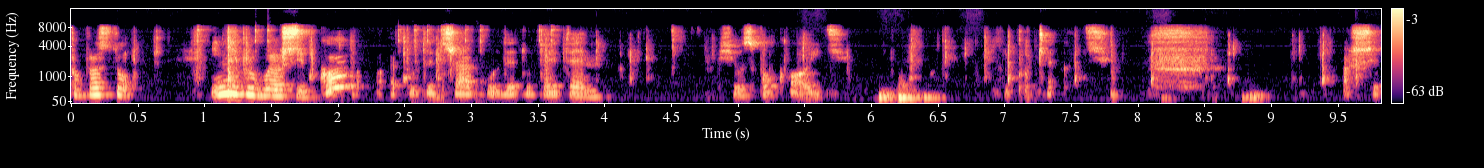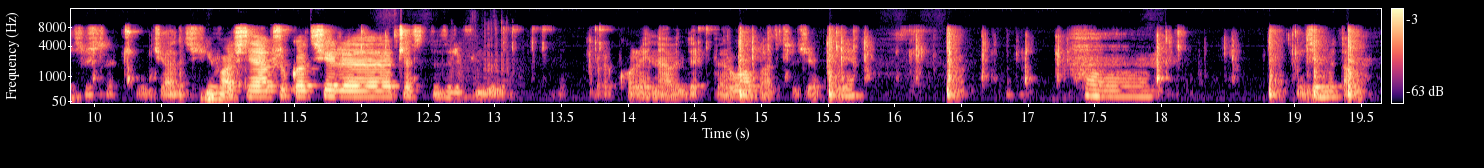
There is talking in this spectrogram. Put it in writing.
Po prostu inni próbują szybko, a tutaj trzeba, kurde, tutaj ten się uspokoić i poczekać. Aż się coś zacznie dziać. I właśnie na przykład się często. Dobra, Kolejna Ender Perła, bardzo dziękuję. Hmm. Idziemy tam.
